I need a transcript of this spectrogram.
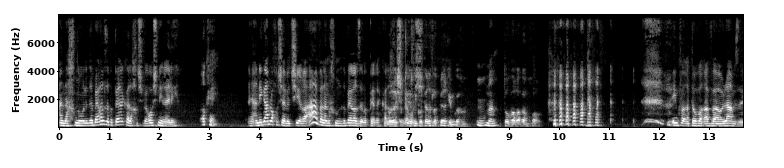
אנחנו נדבר על זה בפרק על אחשוורוש נראה לי. אוקיי. אני גם לא חושבת שהיא רעה, אבל אנחנו נדבר על זה בפרק על אבל יש לי אחשוורוש. כותרת לפרק אם ככה. מה? טוב הרע והמכוער. אם כבר הטוב הרע והעולם, זה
